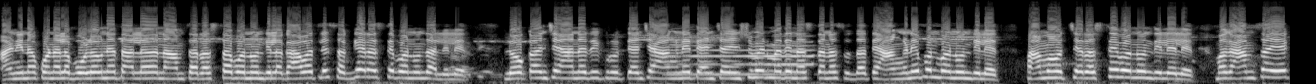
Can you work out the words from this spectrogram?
आणि ना कोणाला बोलवण्यात आलं ना आमचा रस्ता बनवून दिला. गावातले सगळे रस्ते बनवून झालेले आहेत. लोकांचे अनधिकृत त्यांचे अंगणे त्यांच्या इन्स्ट्रुमेंटमध्ये नसताना सुद्धा ते अंगणे पण बनवून दिलेत. फार्म हाऊसचे रस्ते बनवून दिलेले आहेत. मग आमचा एक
